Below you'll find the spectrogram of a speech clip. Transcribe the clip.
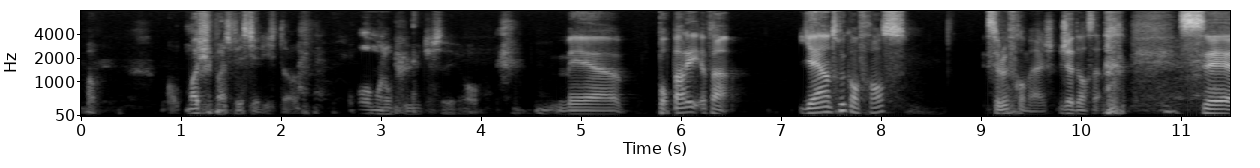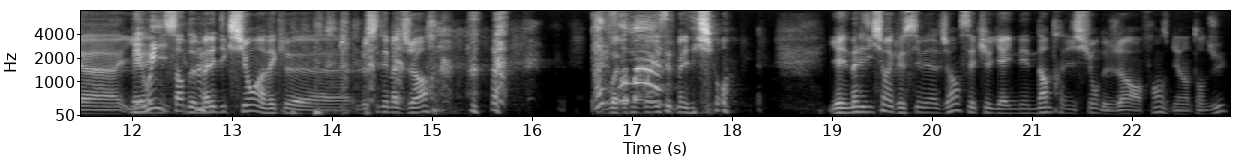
Bon. Bon, moi, je suis pas spécialiste. Hein. Oh, moi non plus, tu sais. Oh. Mais euh, pour parler, enfin, il y a un truc en France, c'est le fromage. J'adore ça. C'est, euh, il y a oui. une sorte de malédiction avec le, le cinéma de genre. vous, voyez cette malédiction Il y a une malédiction avec le cinéma de genre, c'est qu'il y a une énorme tradition de genre en France, bien entendu.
